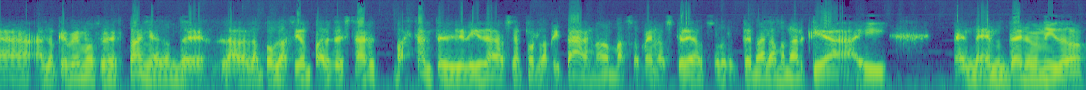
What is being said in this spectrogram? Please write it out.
a, a lo que vemos en España, donde la, la población parece estar bastante dividida, o sea, por la mitad, ¿no? Más o menos, creo, sobre el tema de la monarquía. Ahí, en, en Reino Unido,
